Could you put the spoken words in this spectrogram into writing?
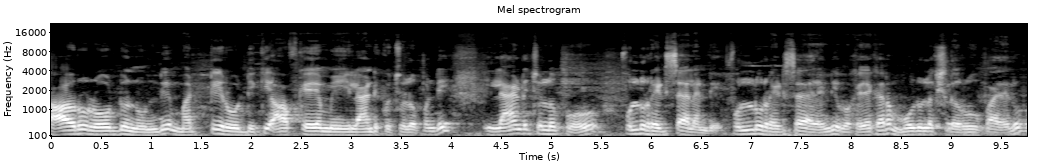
తారు రోడ్డు నుండి మట్టి రోడ్డుకి ఆఫ్ కేఎం ఈ ల్యాండ్ చులుపు అండి. ఈ ల్యాండ్ చులుపు ఫుల్ రెడ్ సాయిల్ అండి. ఫుల్ రెడ్ సాయిల్ అండి. ఒక ఎకరం మూడు లక్షల రూపాయలు.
